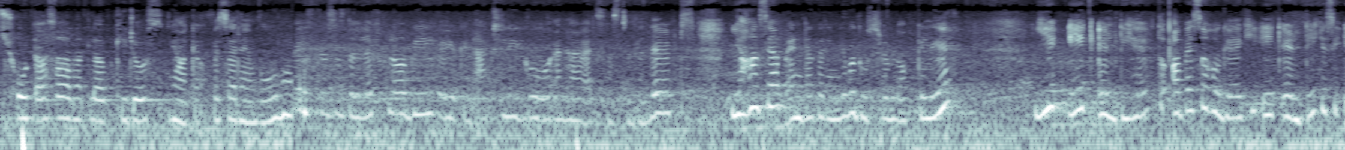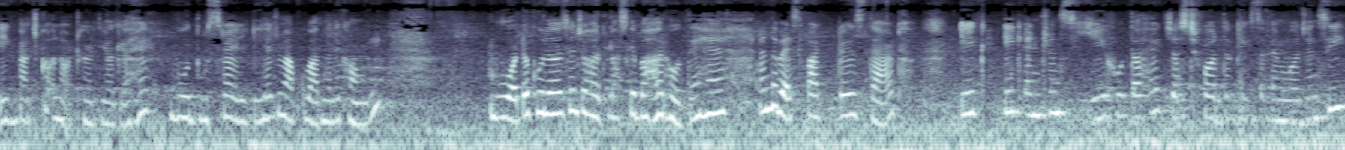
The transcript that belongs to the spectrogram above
छोटा सा मतलब कि जो यहाँ के ऑफिसर हैं वो हों। This is the lift lobby you can actually go and have access to the lifts यहाँ से आप एंटर करेंगे वो दूसरे ब्लॉक के लिए। ये एक एलटी है तो अब ऐसा हो गया है कि एक एलटी किसी एक बैच को अलॉट कर दिया गया है। वो दूसरा एलटी है जो मैं आपको बाद में दिखाऊँगी। वाटर कूलर्स हैं जो हर क्लास के बाहर होते हैं। And the best part is that एक एक एंट्रेंस ये होता है just for the case of emergency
